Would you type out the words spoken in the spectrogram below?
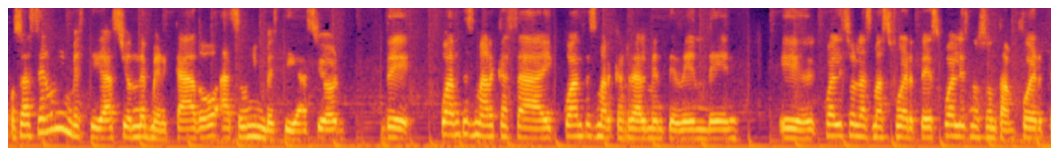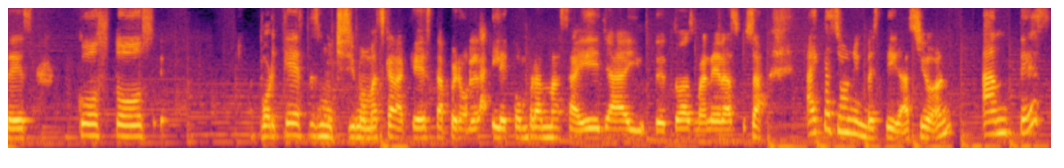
o sea, hacer una investigación de mercado, hacer una investigación de cuántas marcas hay, cuántas marcas realmente venden, eh, cuáles son las más fuertes, cuáles no son tan fuertes, costos, por qué esta es muchísimo más cara que esta, pero le compran más a ella y de todas maneras, o sea, hay que hacer una investigación antes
